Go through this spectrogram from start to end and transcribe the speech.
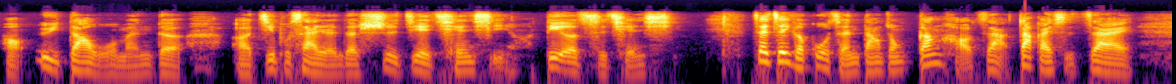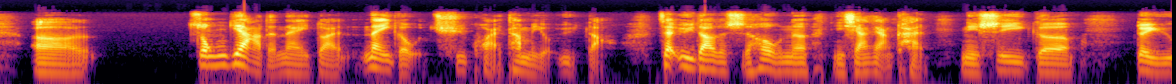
好、遇到我们的呃吉普赛人的世界迁徙，第二次迁徙，在这个过程当中，刚好在大概是在呃中亚的那一段那一个区块，他们有遇到，在遇到的时候呢，你想想看，你是一个对于。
